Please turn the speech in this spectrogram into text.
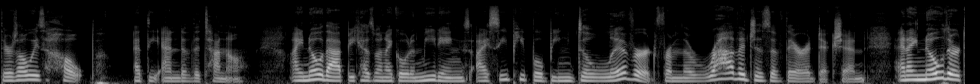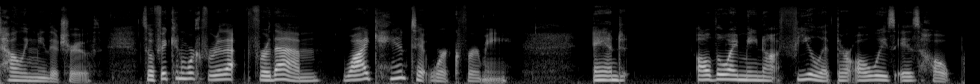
there's always hope at the end of the tunnel. I know that because when I go to meetings, I see people being delivered from the ravages of their addiction, and I know they're telling me the truth. So if it can work for that for them, why can't it work for me? And although I may not feel it, there always is hope.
